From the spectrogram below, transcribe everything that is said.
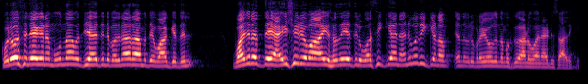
കൊലോസ് ലേഖനം മൂന്നാം അധ്യായത്തിന്റെ പതിനാറാമത്തെ വാക്യത്തിൽ വചനത്തെ ഐശ്വര്യമായി ഹൃദയത്തിൽ വസിക്കാൻ അനുവദിക്കണം എന്നൊരു പ്രയോഗം നമുക്ക് കാണുവാനായിട്ട് സാധിക്കും.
